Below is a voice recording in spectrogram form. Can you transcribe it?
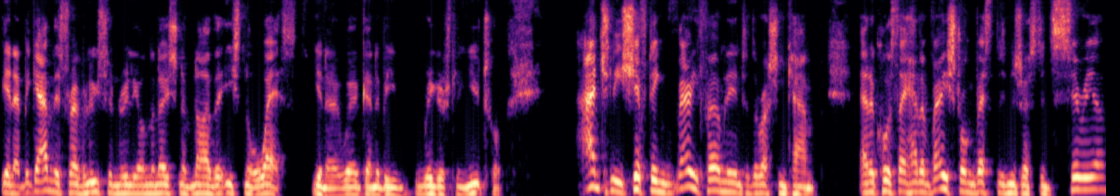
you know, began this revolution really on the notion of neither east nor west. You know, we're going to be rigorously neutral. Actually, shifting very firmly into the Russian camp, and of course, they had a very strong vested interest in Syria.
